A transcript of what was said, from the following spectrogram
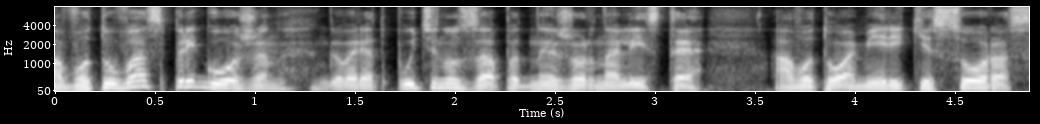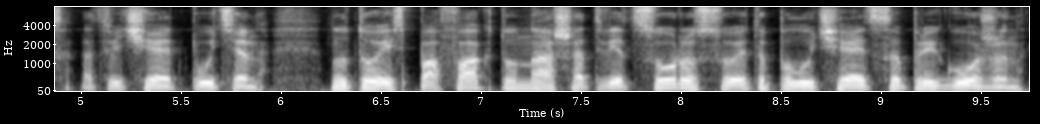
А вот у вас Пригожин, говорят Путину западные журналисты. А вот у Америки Сорос, отвечает Путин. Ну то есть по факту наш ответ Соросу это получается Пригожин.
